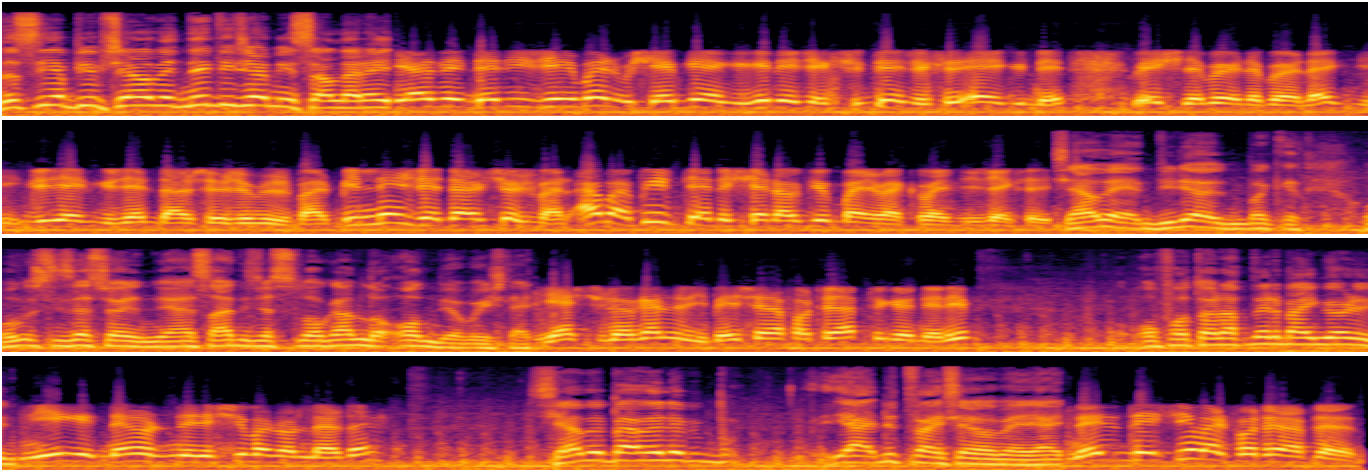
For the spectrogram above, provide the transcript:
Nasıl yapayım Şenol Bey? Ne diyeceğim insanlara? Yani ne diyeceğim var mı? Şevki'ye gideceksin diyeceksin ey günler. Ve işte böyle böyle güzel güzel ders sözümüz var. Binlerce ders söz var ama bir tane Şenol Günbayrak var diyeceksin. Şenol Bey biliyorum bakın onu size söyledim. Yani sadece sloganla olmuyor bu işler. Ya slogan değil. Ben sana fotoğraf da göndereyim. O fotoğrafları ben gördüm. Niye ne, ne işi var onlarda? Şenol Bey ben öyle bir... Ya lütfen Şenol Bey ya. Ne neşi var fotoğrafların?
